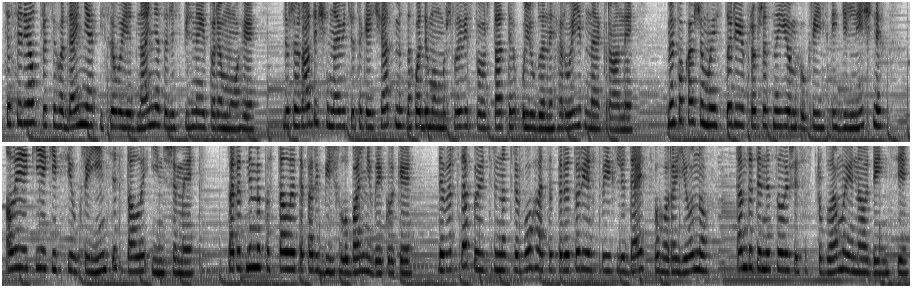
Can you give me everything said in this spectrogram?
Це серіал про сьогодення і силу єднання задля спільної перемоги. Дуже радий, що навіть у такий час ми знаходимо можливість повертати улюблених героїв на екрани. Ми покажемо історію про вже знайомих українських дільничних, але які, як і всі українці, стали іншими. Перед ними постали тепер більш глобальні виклики. Диверсе повітряна тривога це територія своїх людей, свого району, там, де ти не залишишся з проблемою наодинці,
